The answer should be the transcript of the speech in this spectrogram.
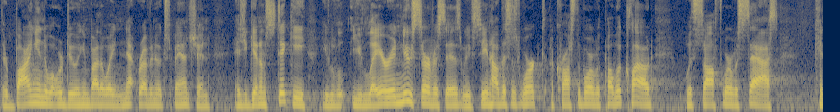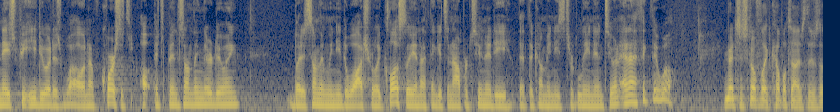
They're buying into what we're doing. And by the way, net revenue expansion, as you get them sticky, you, you layer in new services. We've seen how this has worked across the board with public cloud with software, with SaaS, can HPE do it as well? And of course, it's, it's been something they're doing, but it's something we need to watch really closely, and I think it's an opportunity that the company needs to lean into, and, and I think they will. You mentioned Snowflake a couple times. There's a,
